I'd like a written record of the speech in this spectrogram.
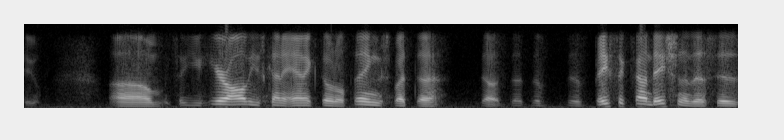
to. Um, so you hear all these kind of anecdotal things, but the, the the, the the basic foundation of this is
